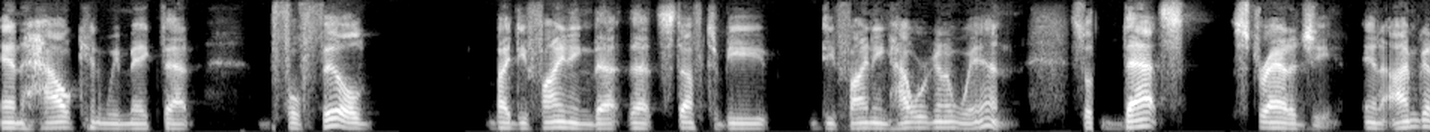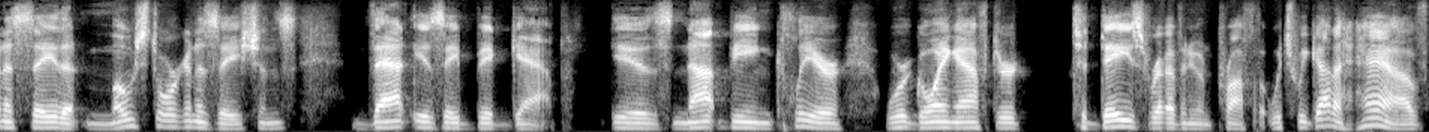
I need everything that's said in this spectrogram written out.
and how can we make that fulfilled by defining that that stuff to be defining how we're going to win. So that's strategy. And I'm going to say that most organizations, that is a big gap, is not being clear. We're going after today's revenue and profit, which we got to have,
